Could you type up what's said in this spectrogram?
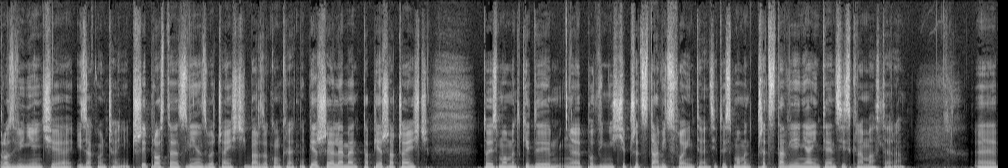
rozwinięcie i zakończenie. Trzy proste, zwięzłe części, bardzo konkretne. Pierwszy element, ta pierwsza część to jest moment, kiedy e, powinniście przedstawić swoje intencje. To jest moment przedstawienia intencji Scrum Mastera. E,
